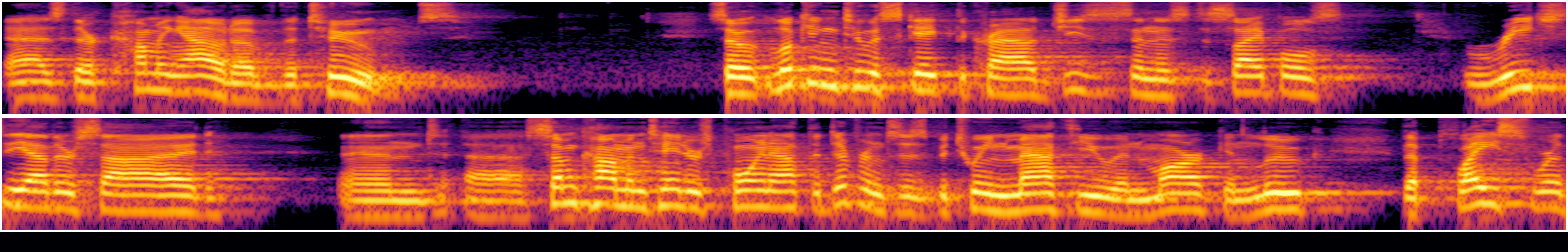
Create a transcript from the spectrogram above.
as they're coming out of the tombs. So, looking to escape the crowd, Jesus and his disciples reach the other side and uh, some commentators point out the differences between Matthew and Mark and Luke, the place where,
